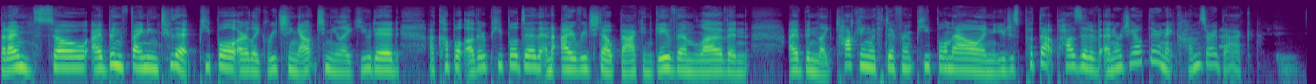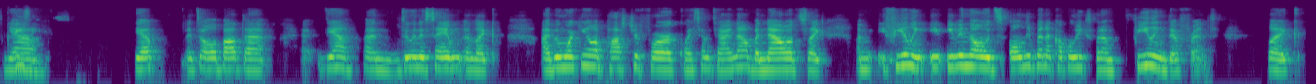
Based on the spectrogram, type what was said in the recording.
But I'm so I've been finding too that people are like reaching out to me like you did, a couple other people did, and I reached out back and gave them love and I've been like talking with different people now and you just put that positive energy out there and it comes right back. It's Yeah. crazy. Yep, it's all about that. Uh, Yeah, and doing the same. And like, I've been working on posture for quite some time now, but now it's like I'm feeling, even though it's only been a couple weeks, but I'm feeling different. Like,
